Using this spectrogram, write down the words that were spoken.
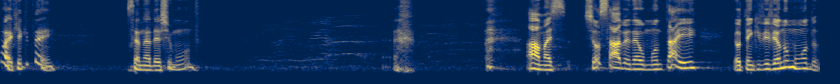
Ué, o que, que tem? Você não é deste mundo. ah, mas o senhor sabe, né? O mundo está aí. Eu tenho que viver no mundo.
